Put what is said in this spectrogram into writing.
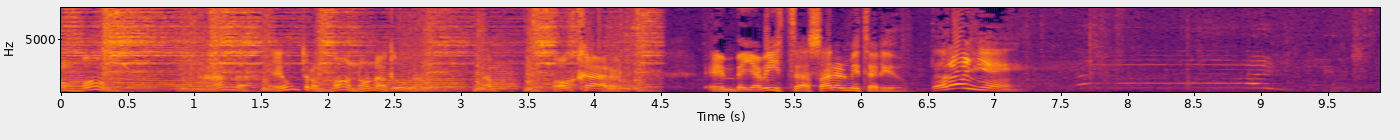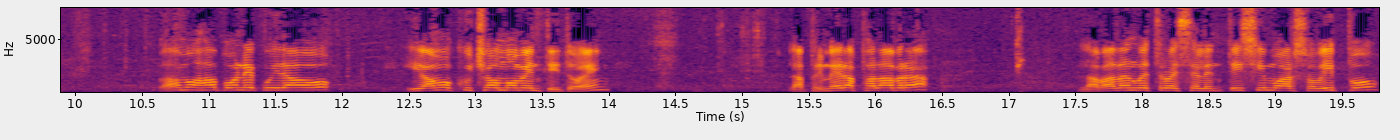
Trombón. Anda, es un trombón, no una tuba. Oscar, en Bellavista sale el misterio. ¡Teroñe! Vamos a poner cuidado y vamos a escuchar un momentito, ¿eh? Las primeras palabras las va a dar nuestro excelentísimo arzobispo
